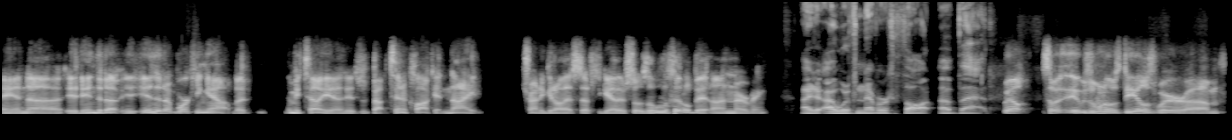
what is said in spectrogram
And uh, it ended up it ended up working out. But let me tell you, it was about ten o'clock at night trying to get all that stuff together. So it was a little bit unnerving. I, I would have never thought of that. Well, so it was one of those deals where um,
